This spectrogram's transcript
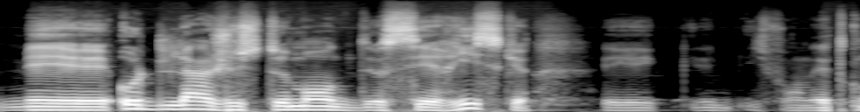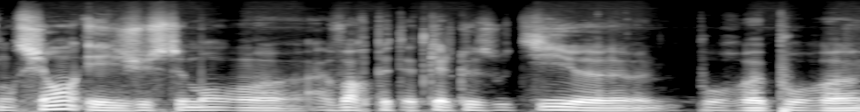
mais au-delà justement de ces risques, et, il faut en être conscient et justement euh, avoir peut-être quelques outils euh, pour, pour euh,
